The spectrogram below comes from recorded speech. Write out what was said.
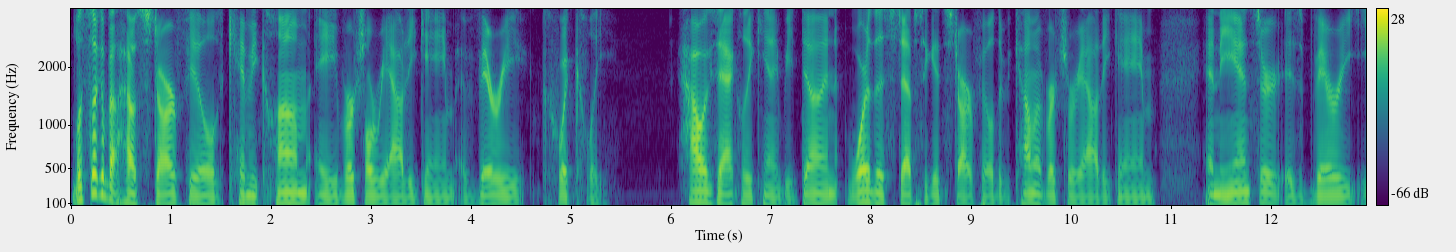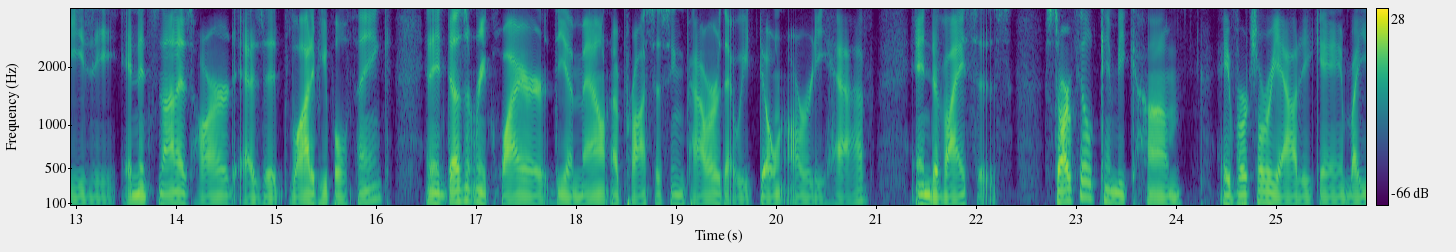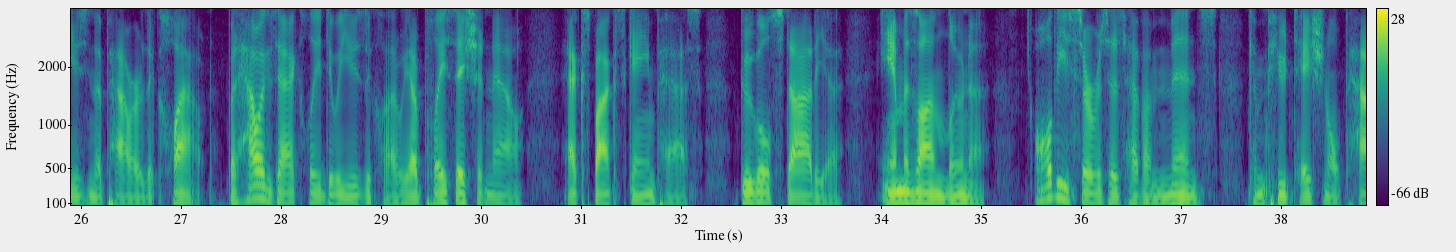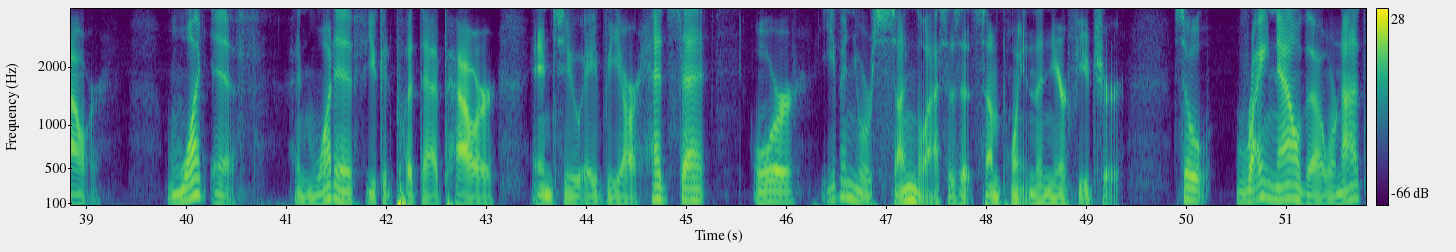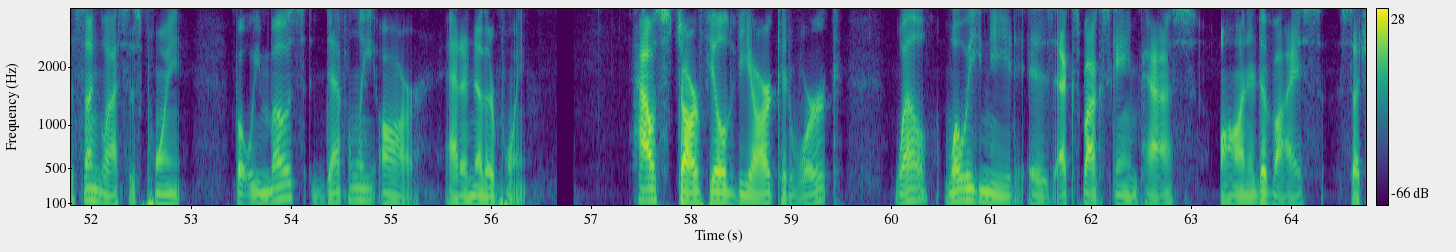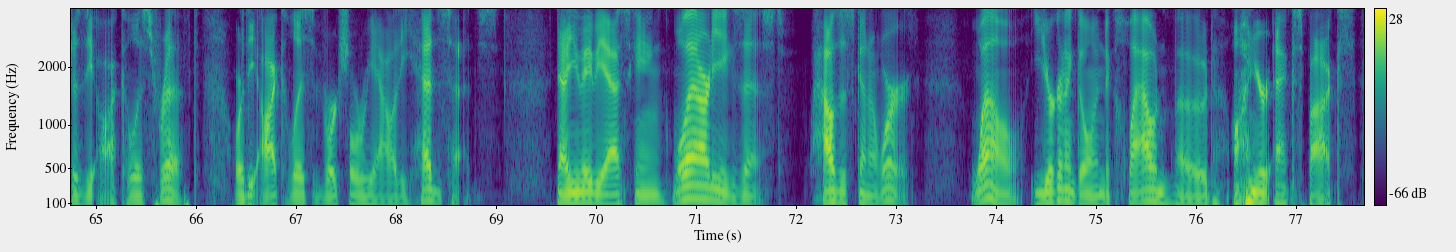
Let's talk about how Starfield can become a virtual reality game very quickly. How exactly can it be done? What are the steps to get Starfield to become a virtual reality game? And the answer is very easy, and it's not as hard as it, a lot of people think, and it doesn't require the amount of processing power that we don't already have in devices. Starfield can become a virtual reality game by using the power of the cloud. But how exactly do we use the cloud? We have PlayStation Now, Xbox Game Pass, Google Stadia, Amazon Luna. All these services have immense computational power. What if, and what if you could put that power into a VR headset or even your sunglasses at some point in the near future? So, right now, though, we're not at the sunglasses point but we most definitely are at another point. How Starfield VR could work? Well, what we need is Xbox Game Pass on a device such as the Oculus Rift or the Oculus virtual reality headsets. Now, you may be asking, well, that already exists. How's this going to work? Well, you're going to go into cloud mode on your Xbox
